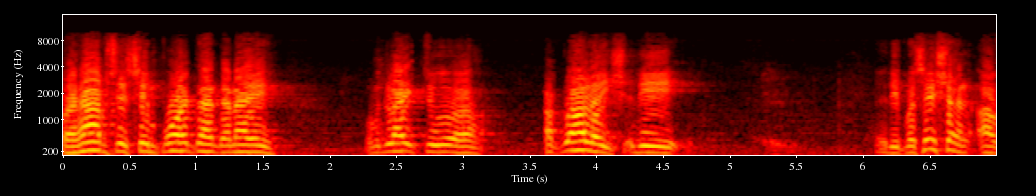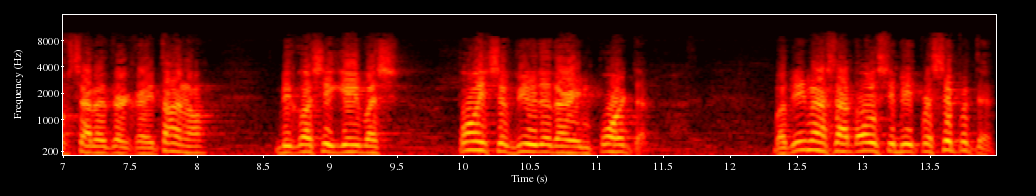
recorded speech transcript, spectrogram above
Perhaps it's important, and I would like to uh, acknowledge the, the position of Senator Cayetano because he gave us points of view that are important. But we must not also be precipitate.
